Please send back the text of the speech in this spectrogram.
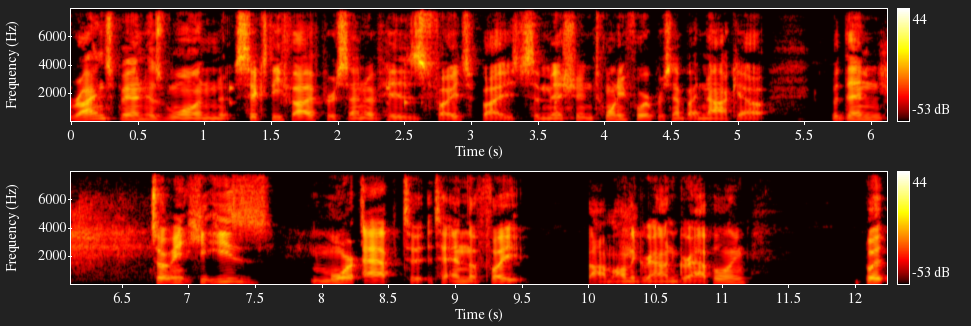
Ryan Spann has won 65% of his fights by submission, 24% by knockout. But then, so I mean, he, he's more apt to, to end the fight um, on the ground grappling. But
